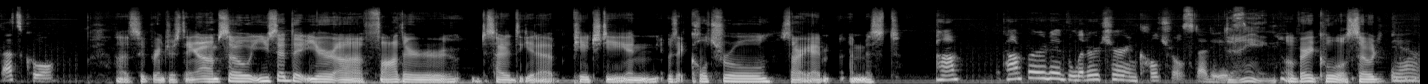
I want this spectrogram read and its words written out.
that's cool uh, super interesting um, so you said that your uh, father decided to get a phd in was it cultural sorry i, I missed Comp- comparative literature and cultural studies. Dang. Oh, very cool. So yeah.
